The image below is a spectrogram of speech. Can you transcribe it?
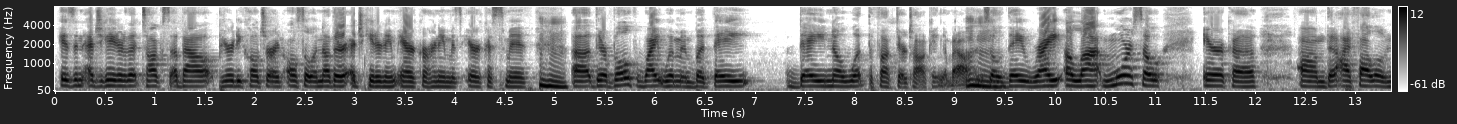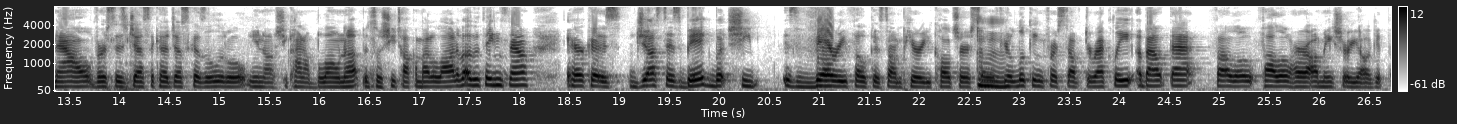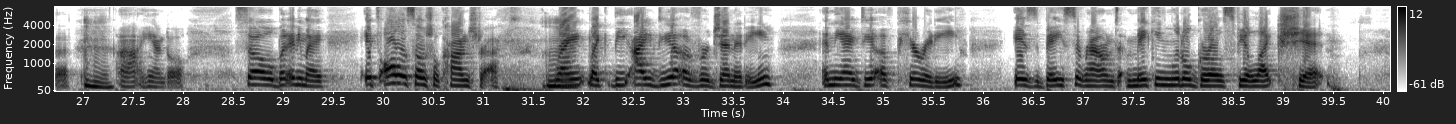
is an educator that talks about purity culture, and also another educator named Erica. Her name is Erica Smith. Uh, they're both white women, but they they know what the fuck they're talking about, and so they write a lot more. So Erica, um, that I follow now versus Jessica. Jessica's a little, you know, she kind of blown up, and so she's talking about a lot of other things now. Erica is just as big, but she is very focused on purity culture. So if mm-hmm. you're looking for stuff directly about that, follow follow her. I'll make sure y'all get the mm-hmm. uh, handle. So, but anyway, it's all a social construct, mm-hmm. right? Like the idea of virginity and the idea of purity is based around making little girls feel like shit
